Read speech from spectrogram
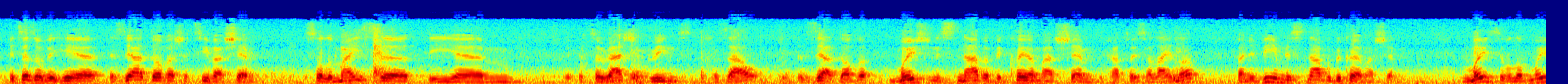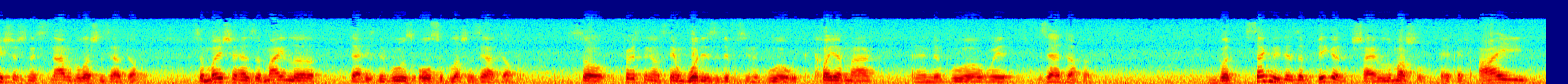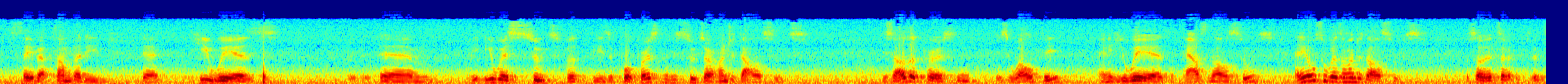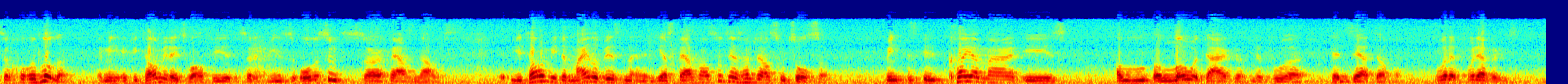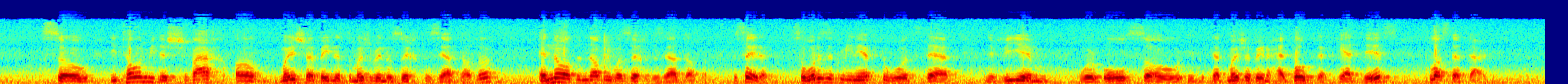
It says over here, Zeh Adova Shetziva Hashem. So Lemaisa, the um, so Rashi brings the Chazal, the Ze'adova, Moshe nisnaba b'koyam Hashem b'chatzois halayla, v'nevim nisnaba b'koyam Hashem. Moshe, v'lov Moshe nisnaba b'loshen Ze'adova. So Moshe has a Maila that his Nevuah is also b'loshen Ze'adova. So first thing, I understand what is the difference in Nevuah with Koyamar and a Nevuah with Ze'adova. But secondly, there's a bigger Shaila L'mashal. If I say about somebody that he wears um, he wears suits for, he's a poor person, his suits are $100 suits. This other person is wealthy, and he wears $1,000 suits, and he also wears $100 suits. So it's a, it's a. I mean, if you tell me that he's wealthy, so that means all the suits are $1,000. You're telling me the mile of his, he has $1,000 suits, he has $100 suits also. I mean, Koyamar is a, a lower dark of Nevuah than for whatever reason. So you're telling me the shvach of Moshe Rabbeinu is the Moshe Rabbeinu was zech to Ze'adava, and no, the Navi was zech to Ze'adava. Say that. So what does it mean afterwards that Nevi'im were also, that Moshe Rabbeinu had both them? He had this, plus that dark.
